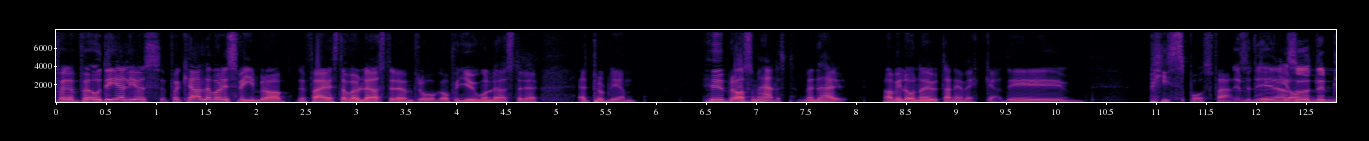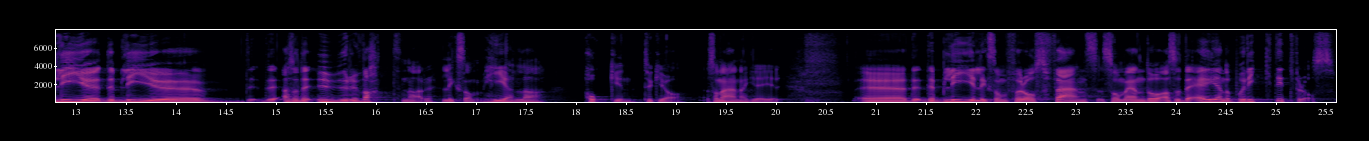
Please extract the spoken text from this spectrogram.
för, för Odelius. För Kalle var det svinbra. Färjestad var det löste det en fråga och för Djurgården löste det ett problem. Hur bra som helst. Men det här... Ja, vi lånar ut han i en vecka. Det är piss på oss fans. Nej, men det, alltså, det blir ju... Det blir ju det, det, alltså det urvattnar liksom hela hockeyn, tycker jag. Sådana här grejer. Eh, det, det blir liksom för oss fans som ändå... Alltså det är ju ändå på riktigt för oss.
